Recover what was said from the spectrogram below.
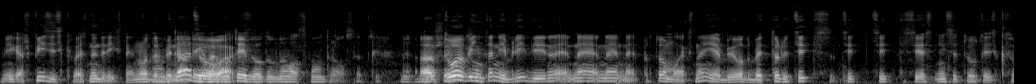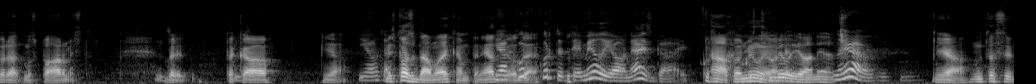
vienkārši fiziski vairs nedrīkstēja Tā nodarbināt arī var būt cilvēku. iebildumi no valsts kontrolas. Ne, Uh, to vien. viņi tajā brīdī ne, ne, ne, ne, par to, man liekas, neiebilda, bet tur ir citas, cit, citas institūcijas, kas varētu mums pārmest. Bet, tā kā, jā. Jautājums. Mēs pazudām laikam, tad Jā, kur, neatbildējām. kur tad tie miljoni aizgāja? Ā, par miljonu. Miljoni, jā. Nu jā, Jā, nu tas ir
